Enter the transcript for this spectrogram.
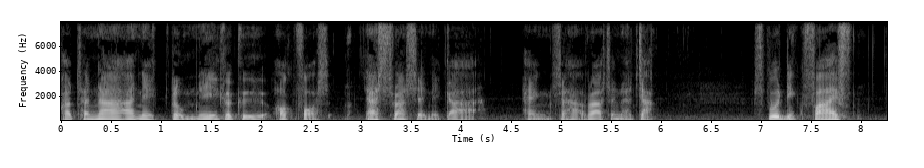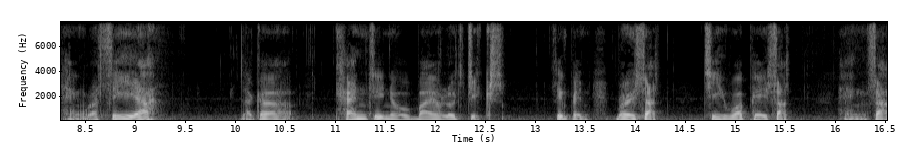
พัฒนาในกลุ่มนี้ก็คือ Oxford AstraZeneca แห่งสหราชอาณาจักร Sputnik 5 แห่งรัสเซีย แล้วก็ CanSino Biologics ซึ่งเป็นบริษัทชีวเภสัชแห่งสา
